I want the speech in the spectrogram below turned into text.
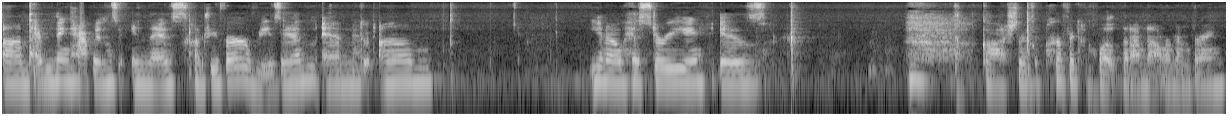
um, everything happens in this country for a reason and um, you know history is gosh there's a perfect quote that i'm not remembering.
